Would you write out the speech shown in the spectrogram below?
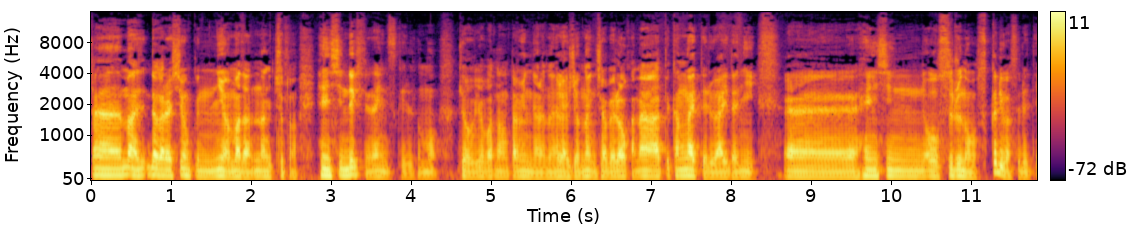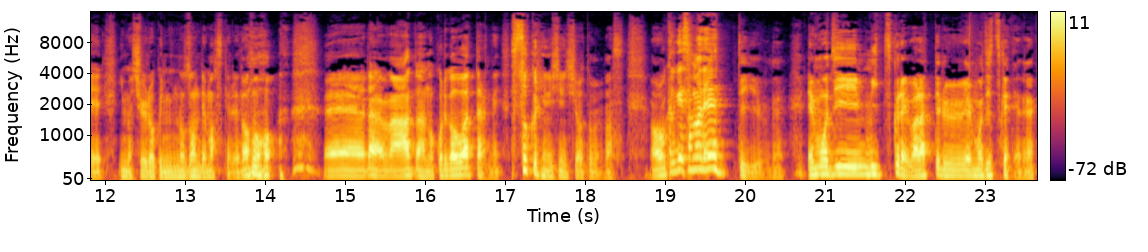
あまあ、だから、しおんくんにはまだ、なんかちょっと返信できてないんですけれども、今日、ヨバタのためにならないラジオ何喋ろうかなーって考えてる間に、えー、返信をするのをすっかり忘れて、今収録に臨んでますけれども、えー、だからまあ、あとあの、これが終わったらね、即返信しようと思います。おかげさまでっていうね、絵文字3つくらい笑ってる絵文字つけてね、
